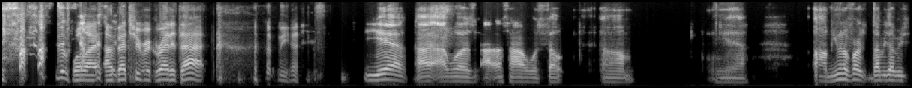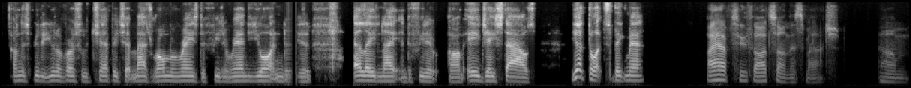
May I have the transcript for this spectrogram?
Well, I, I bet you regretted that in the end. you. yeah, I, I was. I, that's how I was felt. Um, yeah. Um, Universe WWE Undisputed Universal Championship match. Roman Reigns defeated Randy Orton, defeated LA Knight, and defeated um AJ Styles. Your thoughts, big man? I have two thoughts on this match. Um,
